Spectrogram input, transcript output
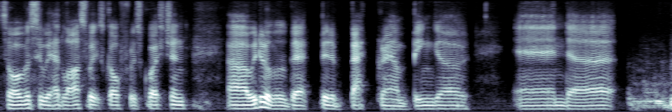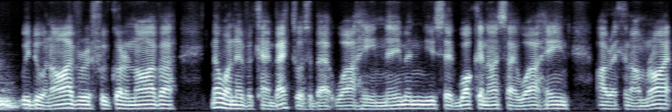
So obviously we had last week's golf rules question. Uh, we do a little bit bit of background bingo, and uh, we do an Ivor if we've got an Ivor. No one ever came back to us about Joaquin Niemann. You said, "What can I say, Joaquin?" I reckon I'm right.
